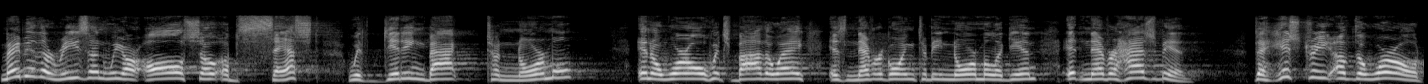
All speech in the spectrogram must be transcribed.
Maybe the reason we are all so obsessed with getting back to normal in a world which, by the way, is never going to be normal again, it never has been. The history of the world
